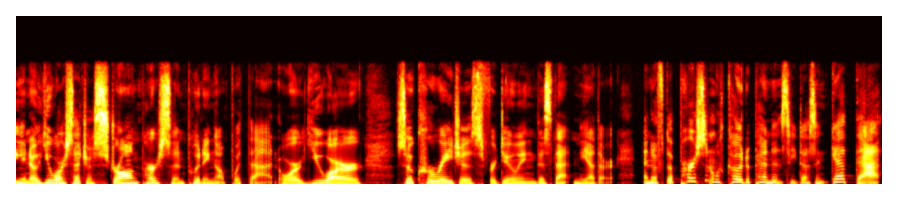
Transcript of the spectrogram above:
you know, you are such a strong person putting up with that, or you are so courageous for doing this, that, and the other. And if the person with codependency doesn't get that,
